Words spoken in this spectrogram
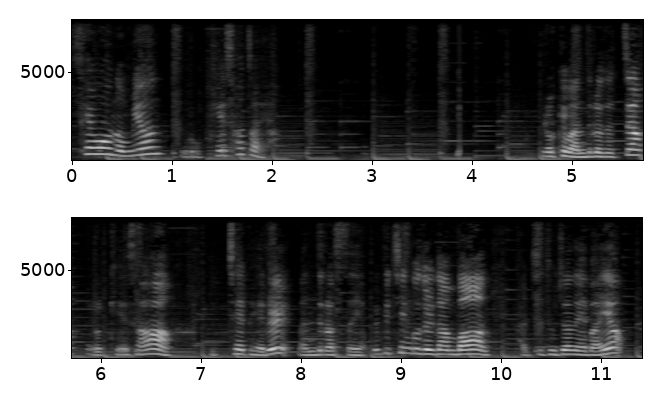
세워놓으면 이렇게 서져요. 이렇게 만들어졌죠? 이렇게 해서 입체 배를 만들었어요. 삐삐 친구들도 한번 같이 도전해봐요. 뿅!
